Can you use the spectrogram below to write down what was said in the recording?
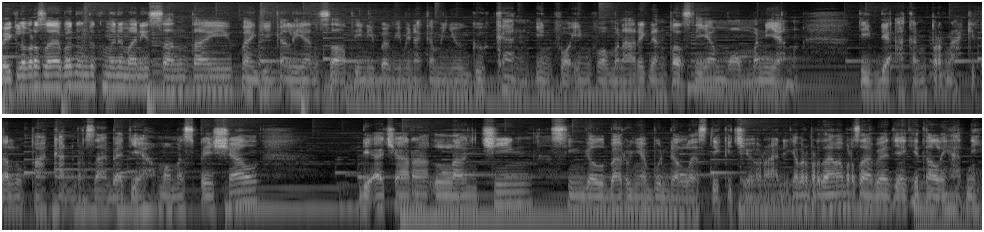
Baiklah persahabat untuk menemani santai pagi kalian saat ini Bang Mimin akan menyuguhkan info-info menarik dan pastinya momen yang tidak akan pernah kita lupakan persahabat ya. Momen spesial di acara launching single barunya Bunda Lesti Kejora. Di kabar pertama persahabat ya kita lihat nih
